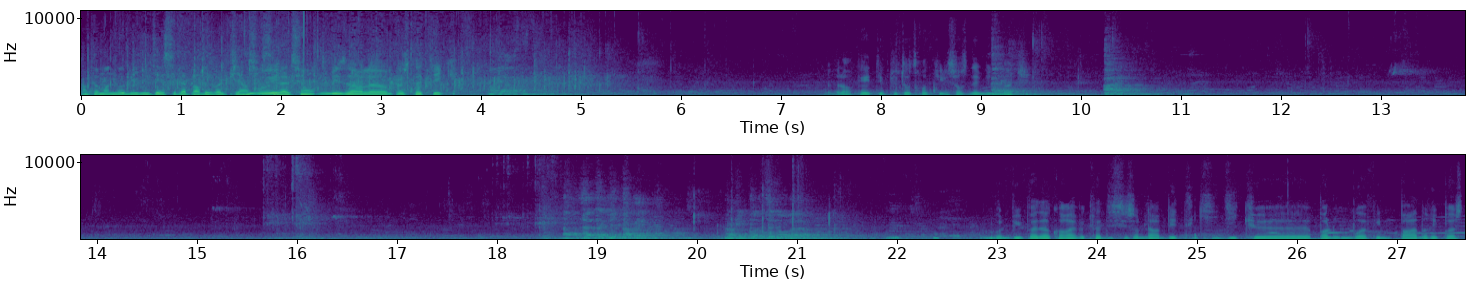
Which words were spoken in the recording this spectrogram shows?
Un peu moins de mobilité aussi de la part de Volpi hein, sur Oui. ses actions. Bizarre là, un peu statique. Alors qu'elle était plutôt tranquille sur ce début de match. Halte, s'attaque est pareil. La riposte est non valable. Pas d'accord avec la décision de l'arbitre qui dit que Palumbo a fait une parade riposte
